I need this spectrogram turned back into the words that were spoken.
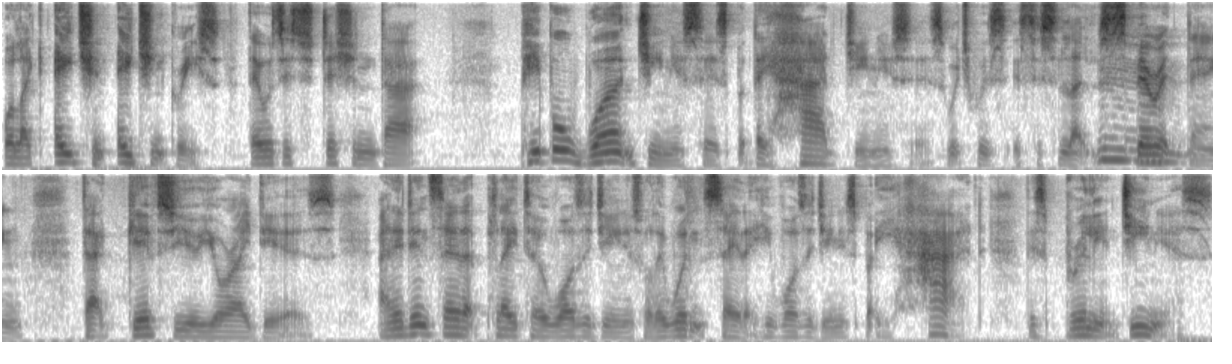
or like ancient ancient Greece, there was this tradition that people weren't geniuses, but they had geniuses, which was it's this like spirit thing that gives you your ideas. And they didn't say that Plato was a genius, or they wouldn't say that he was a genius, but he had this brilliant genius.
